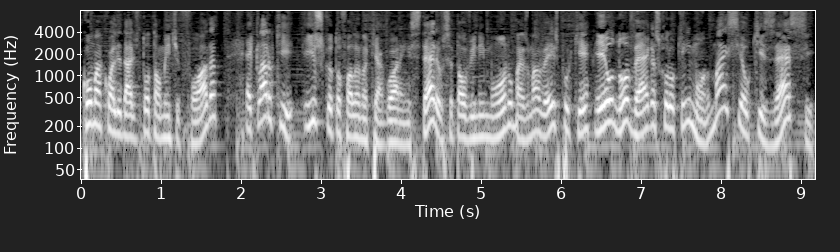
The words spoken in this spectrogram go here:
com uma qualidade totalmente foda. É claro que isso que eu tô falando aqui agora em estéreo, você tá ouvindo em mono mais uma vez, porque eu no Vegas coloquei em mono. Mas se eu quisesse,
